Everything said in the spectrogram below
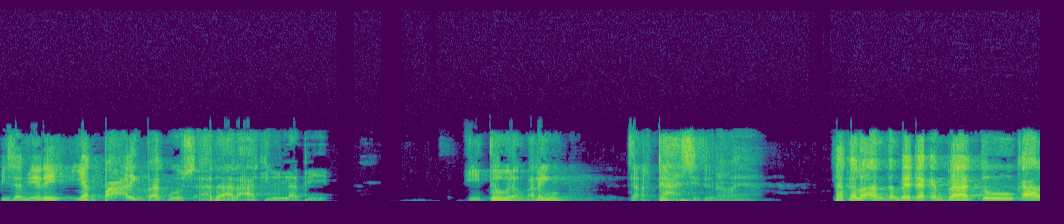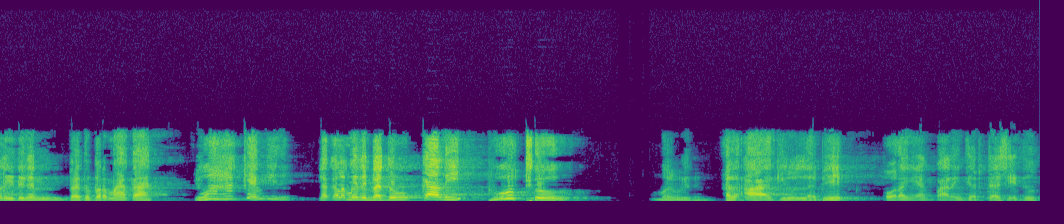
Bisa milih yang paling bagus ada al-aqilul labib. Itu yang paling cerdas itu namanya. Nah kalau antum bedakan batu kali dengan batu permata, ya wah kayak gitu. Nah kalau milih batu kali, bodoh. Al-aqilul labib orang yang paling cerdas itu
